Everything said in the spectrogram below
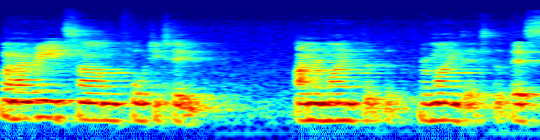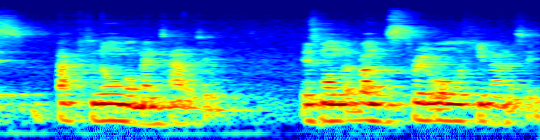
When I read Psalm 42, I'm reminded that, reminded that this back to normal mentality is one that runs through all humanity.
